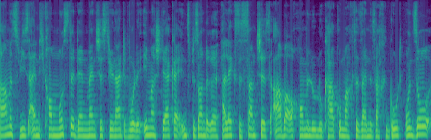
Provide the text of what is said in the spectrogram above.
kam es, wie es eigentlich kommen musste, denn Manchester United wurde immer stärker, insbesondere Alexis Sanchez, aber auch Romelu Lukaku machte seine Sache gut. Und so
